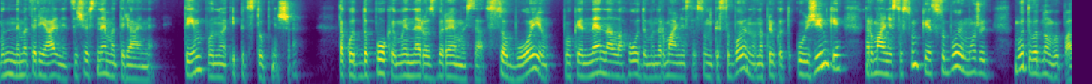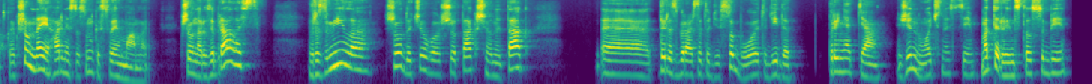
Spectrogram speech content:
вони нематеріальні, це щось нематеріальне, тим воно і підступніше. Так от, допоки ми не розберемося з собою, поки не налагодимо нормальні стосунки з собою, ну, наприклад, у жінки нормальні стосунки з собою можуть бути в одному випадку, якщо в неї гарні стосунки з своєю мамою, якщо вона розібралась, зрозуміла, що до чого, що так, що не так, е, ти розбираєшся тоді з собою, тоді йде прийняття жіночності, материнства собі.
